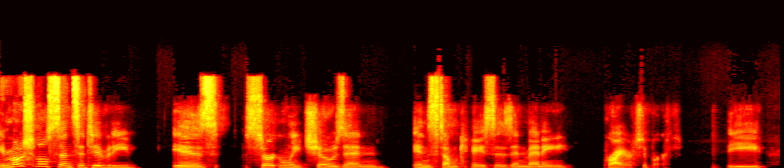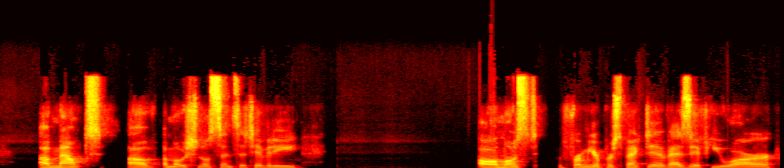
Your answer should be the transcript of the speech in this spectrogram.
Emotional sensitivity is certainly chosen in some cases, in many prior to birth. The amount of emotional sensitivity almost from your perspective as if you are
